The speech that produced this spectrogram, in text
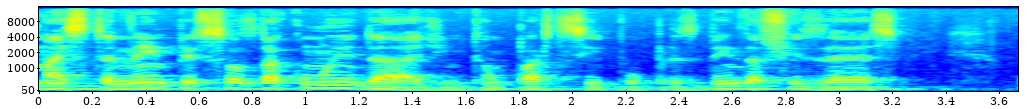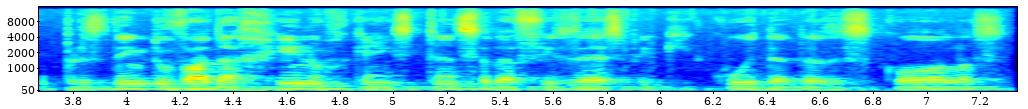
mas também pessoas da comunidade. Então participa o presidente da FISESP, o presidente do Vadahinur, que é a instância da FISESP que cuida das escolas,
